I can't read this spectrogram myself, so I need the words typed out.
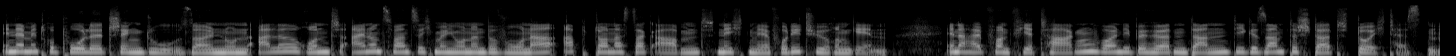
In der Metropole Chengdu sollen nun alle rund 21 Millionen Bewohner ab Donnerstagabend nicht mehr vor die Türen gehen. Innerhalb von vier Tagen wollen die Behörden dann die gesamte Stadt durchtesten.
